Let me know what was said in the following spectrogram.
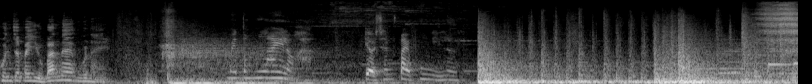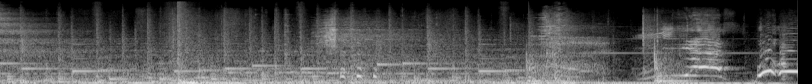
คุณจะไปอยู่บ้านแม่คุณไหน ไม่ต้องไล่หรอกค่ะ เดี๋ยวฉันไปพรุ่งนี้เลย yes วู้ฮู้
